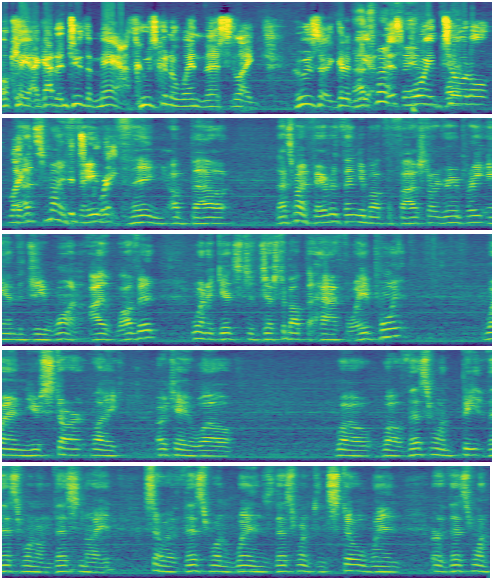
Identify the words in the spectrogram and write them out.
Okay, I got to do the math. Who's going to win this? Like, who's going to be at this point part- total? Like, that's my favorite great. thing about. That's my favorite thing about the five star Grand Prix and the G one. I love it when it gets to just about the halfway point, when you start like, okay, well, well, well, this one beat this one on this night, so if this one wins, this one can still win, or this one.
